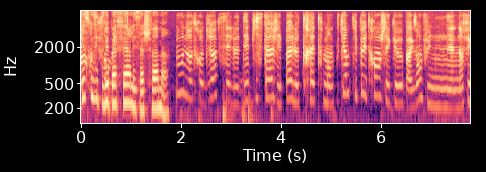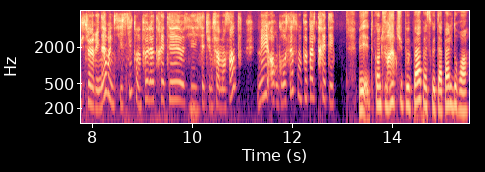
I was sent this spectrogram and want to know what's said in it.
qu'est-ce que vous pouvez pas faire, les sages-femmes? Nous, notre job, c'est le dépistage et pas le traitement. Ce qui est un petit peu étrange, c'est que, par exemple, une, une infection urinaire, une cystite, on peut la traiter si c'est une femme enceinte, mais hors grossesse, on ne peut pas le traiter. Mais quand tu dis tu peux pas parce que t'as pas le droit.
